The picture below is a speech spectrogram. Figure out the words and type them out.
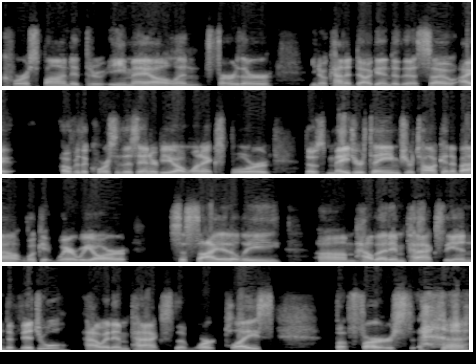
corresponded through email and further you know kind of dug into this. So i over the course of this interview i want to explore those major themes you're talking about look at where we are societally um, how that impacts the individual how it impacts the workplace. But first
